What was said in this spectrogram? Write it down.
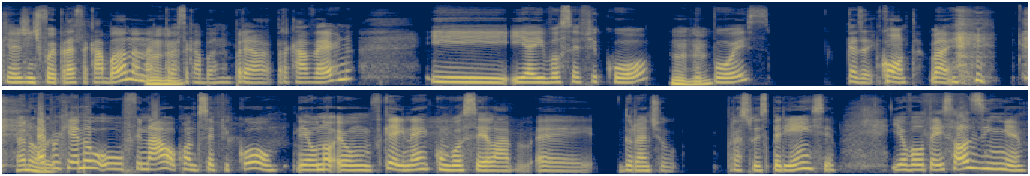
que a gente foi pra essa cabana, né? Uhum. Pra essa cabana, pra, pra caverna. E, e aí você ficou Uhum. depois. Quer dizer, conta, vai. É, não, é porque no o final, quando você ficou, eu não, eu fiquei, né, com você lá é, durante o pra sua experiência. E eu voltei sozinha.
